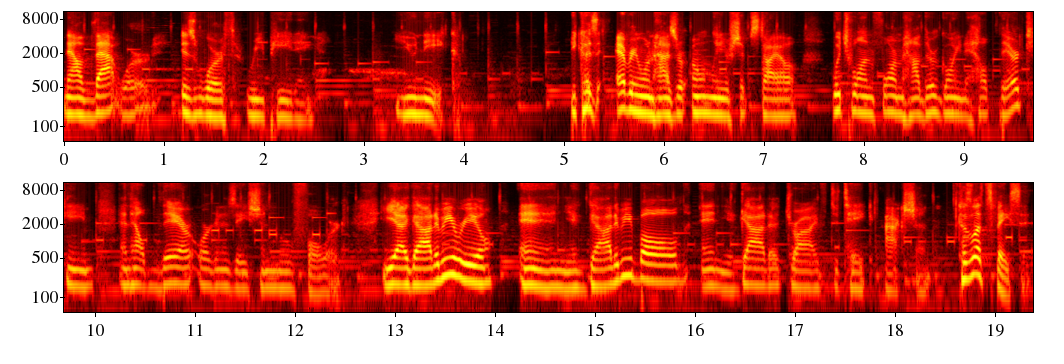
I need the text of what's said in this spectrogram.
Now, that word is worth repeating unique because everyone has their own leadership style, which will inform how they're going to help their team and help their organization move forward. You got to be real and you got to be bold and you got to drive to take action. Because let's face it,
